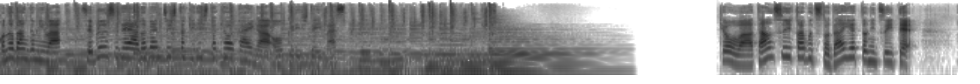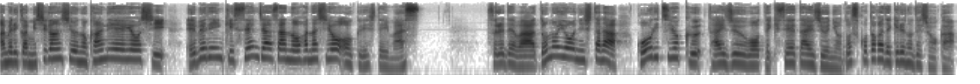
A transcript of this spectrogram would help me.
この番組はセブンス・デ・アドベンチスト・キリスト教会がお送りしています今日は炭水化物とダイエットについてアメリカ・ミシガン州の管理栄養士エベリン・キッセンジャーさんのお話をお送りしています。それではどのようにしたら効率よく体重を適正体重に落とすことができるのでしょうか。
